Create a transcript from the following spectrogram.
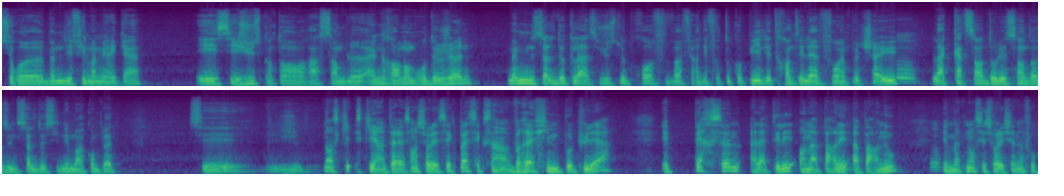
Sur euh, même des films américains. Et c'est juste quand on rassemble un grand nombre de jeunes, même une salle de classe, juste le prof va faire des photocopies, les 30 élèves font un peu de chahut. Mm. Là, 400 adolescents dans une salle de cinéma complète. C'est. je- Non, ce qui, ce qui est intéressant sur les SECPA, c'est que c'est un vrai film populaire et personne à la télé en a parlé à part nous. Mm. Et maintenant, c'est sur les chaînes info.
